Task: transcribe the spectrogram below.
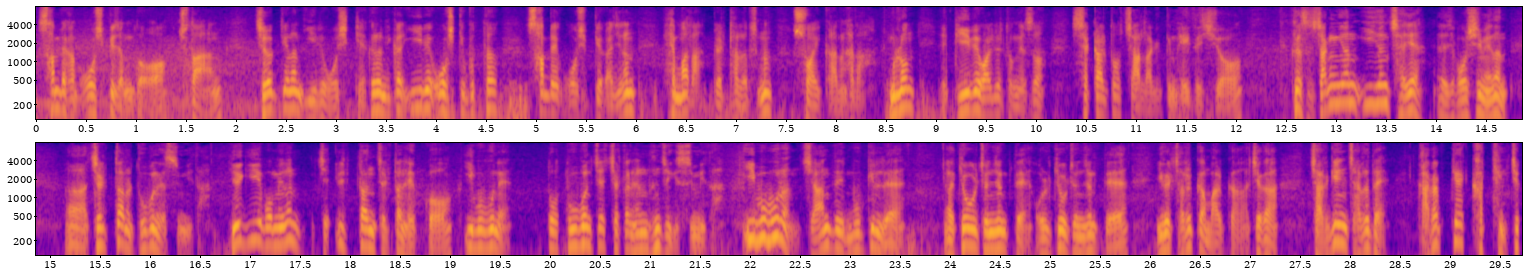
350개 정도 주당, 적게는 250개. 그러니까 250개부터 350개까지는 해마다 별탈 없으면 수확이 가능하다. 물론 비배 관리를 통해서 색깔도 잘 나게끔 해야 되죠. 그래서 작년 2년 차에 보시면은 어, 절단을 두 번 했습니다. 여기에 보면은 이제 1단 절단했고 이 부분에 또 두 번째 절단하는 흔적이 있습니다. 이 부분은 저한테 묻길래 어, 겨울 전쟁 때, 올 겨울 전쟁 때 이걸 자를까 말까 제가 자르긴 자르되 가볍게 카팅, 즉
